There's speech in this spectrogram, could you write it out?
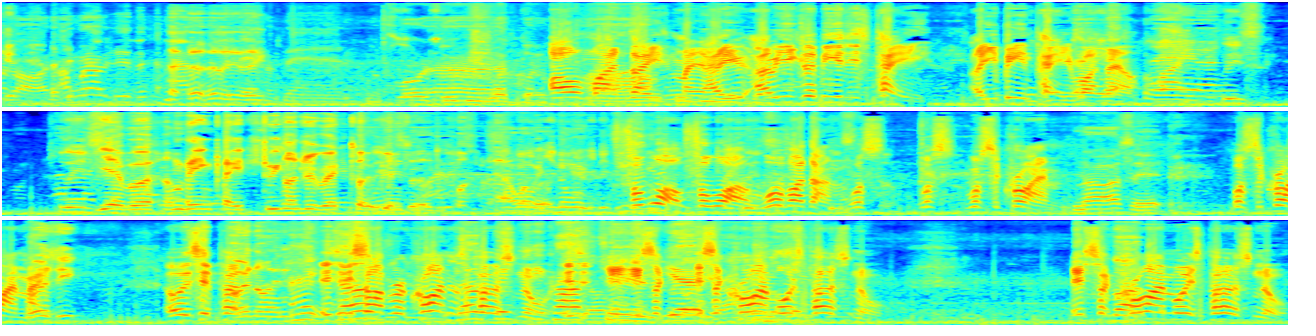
My god, I'm gonna have to do this after the game event. The floor do be wood though. Oh my Uh, days, mate. Are you are you gonna be this petty? Are you being petty right now? Please, please. yeah, bro. I'm being paid 300 red tokens. a fucking You hour. you know what you need to For what? For what? What have I done? What's what's what's the crime? No, that's it. What's the crime, Where is mate? he? Oh, is it Oh, personal? nine. Hey, It's, it's either a crime that's personal. Is it, it's, a, Yeah, it's a crime or it's personal. It's a crime or it's personal.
